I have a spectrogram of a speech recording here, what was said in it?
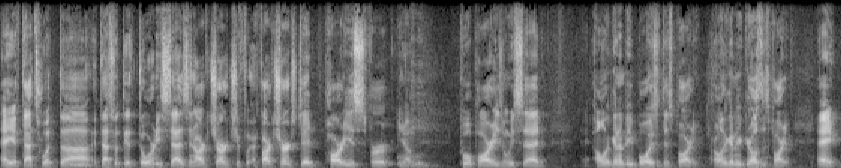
hey if that's what the mm-hmm. if that's what the authority says in our church if, if our church did parties for you know pool parties and we said only going to be boys at this party or only going to be girls at this party hey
